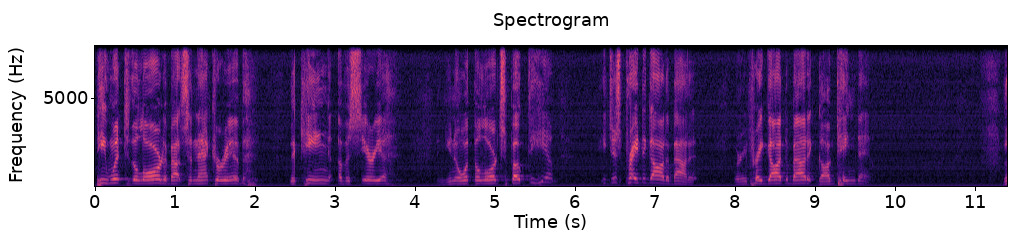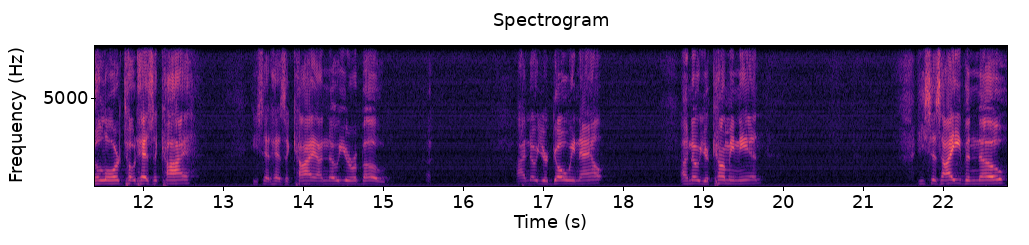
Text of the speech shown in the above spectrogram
He went to the Lord about Sennacherib, the king of Assyria. And you know what the Lord spoke to him? He just prayed to God about it. When he prayed God about it, God came down. The Lord told Hezekiah, He said, Hezekiah, I know your abode. I know you're going out. I know you're coming in. He says, I even know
